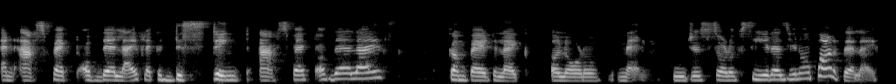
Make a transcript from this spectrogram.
an aspect of their life, like a distinct aspect of their life compared to like a lot of men who just sort of see it as, you know, part of their life.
